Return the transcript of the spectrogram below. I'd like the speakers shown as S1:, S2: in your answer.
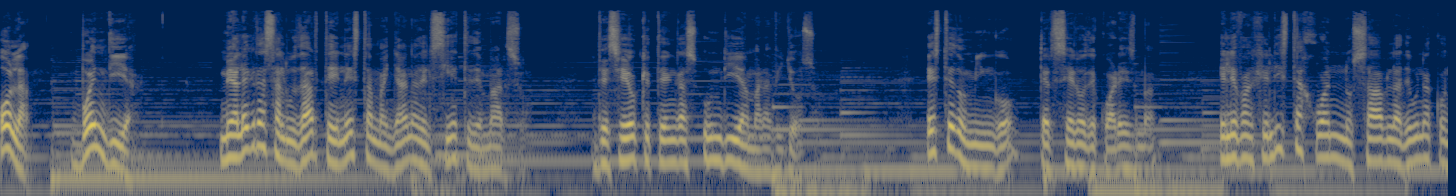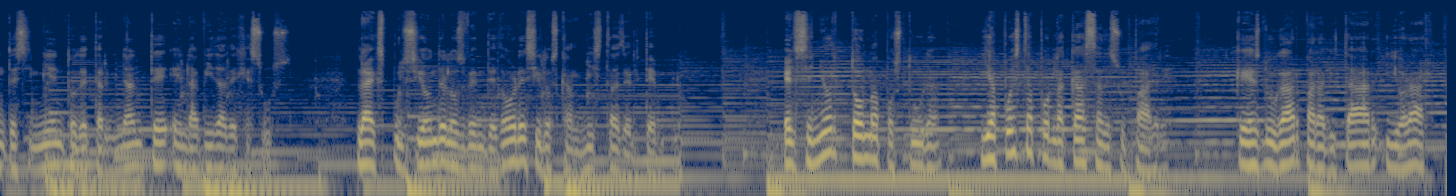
S1: Hola, buen día. Me alegra saludarte en esta mañana del 7 de marzo. Deseo que tengas un día maravilloso. Este domingo, tercero de Cuaresma, el evangelista Juan nos habla de un acontecimiento determinante en la vida de Jesús, la expulsión de los vendedores y los cambistas del templo. El Señor toma postura y apuesta por la casa de su Padre, que es lugar para habitar y orar,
